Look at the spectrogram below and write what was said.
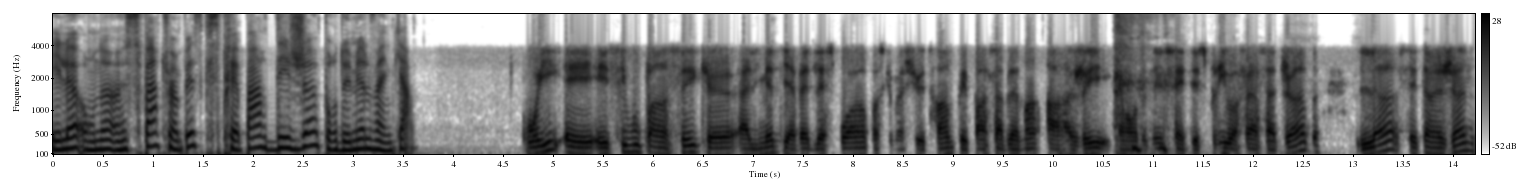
Et là, on a un super Trumpiste qui se prépare déjà pour 2024. Oui, et, et si vous pensez que à la limite il y avait de l'espoir parce que M. Trump est passablement âgé et qu'à un moment donné le Saint-Esprit va faire sa job, là c'est un jeune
